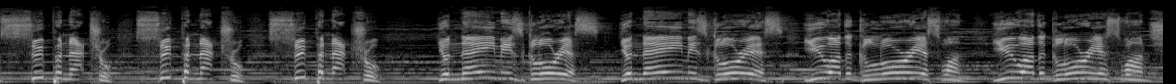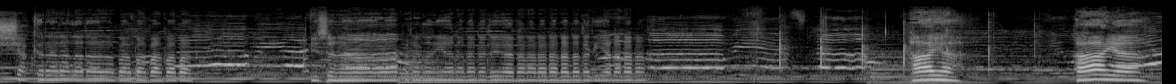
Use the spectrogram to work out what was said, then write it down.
Supernatural, supernatural, supernatural. Your name is glorious. Your name is glorious. You are the glorious one. You are the glorious one. Higher, higher,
